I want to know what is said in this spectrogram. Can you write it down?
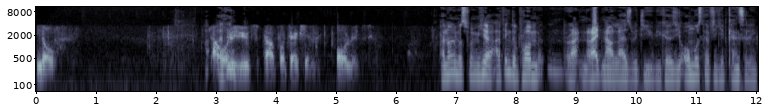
No. I, I always use uh, protection. Always. Anonymous from here, I think the problem right, right now lies with you because you almost have to get counseling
